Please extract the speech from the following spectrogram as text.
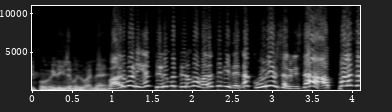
இப்ப வெளியில வருவல்ல மறுபடியும் திரும்ப திரும்ப வரதுக்கு இது என்ன கூரியர் சர்வீஸா அப்பள சர்வீஸ்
